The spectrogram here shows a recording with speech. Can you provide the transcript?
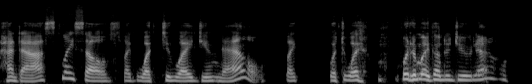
had to ask myself like what do I do now? Like what do I what am I going to do now?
